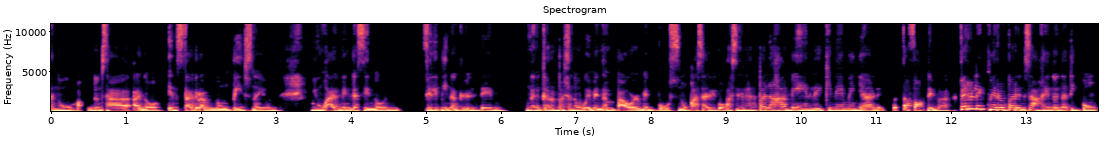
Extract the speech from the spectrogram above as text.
sa no, doon sa ano, Instagram nung page na yun, yung admin kasi noon, Filipina girl din, nagkaroon pa siya ng women empowerment post nung kasal ko kasi lahat pala kami, like kineme niya, like what the fuck, diba? Pero like meron pa rin sa akin noon na tipong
